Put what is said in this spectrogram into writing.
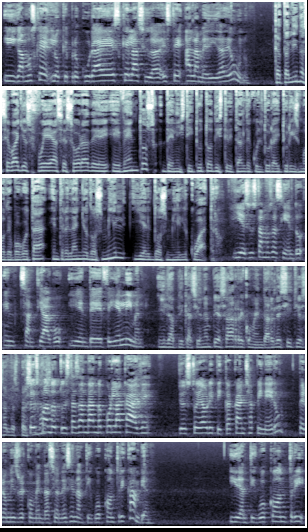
y digamos que lo que procura es que la ciudad esté a la medida de uno. Catalina Ceballos fue asesora de eventos del Instituto Distrital de Cultura y Turismo de Bogotá entre el año 2000 y el 2004. Y eso estamos haciendo en Santiago y en DF y en Lima. Y la aplicación empieza a recomendarle sitios a las personas. Entonces cuando tú estás andando por la calle, yo estoy ahorita acá en Chapinero, pero mis recomendaciones en Antiguo Country cambian. Y de Antiguo Country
